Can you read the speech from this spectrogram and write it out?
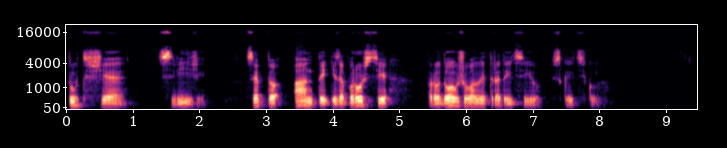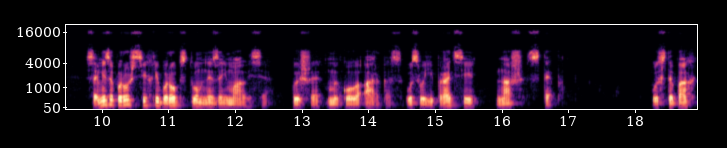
тут ще свіжі, себто анти і запорожці продовжували традицію скитську. Самі запорожці хліборобством не займалися, пише Микола Аркас у своїй праці Наш степ. У степах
